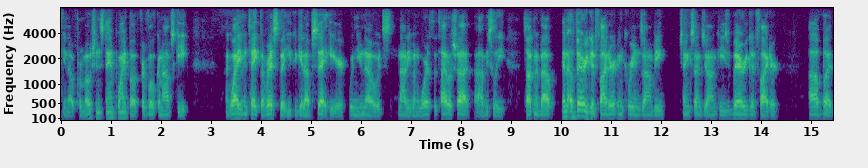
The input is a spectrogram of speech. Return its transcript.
you know promotion standpoint, but for Volkanovski, like why even take the risk that you could get upset here when you know it's not even worth the title shot? Obviously, talking about and a very good fighter in Korean Zombie, Chang Sung Jung. He's very good fighter. Uh, but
